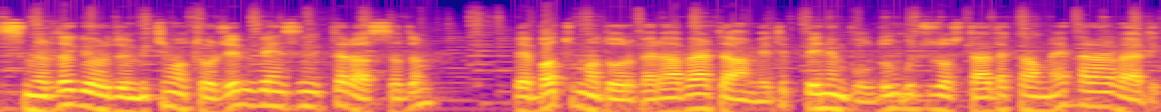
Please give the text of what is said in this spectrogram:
Sınırda gördüğüm iki motorcuya bir benzinlikte rastladım ve Batum'a doğru beraber devam edip benim bulduğum ucuz hostelde kalmaya karar verdik.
